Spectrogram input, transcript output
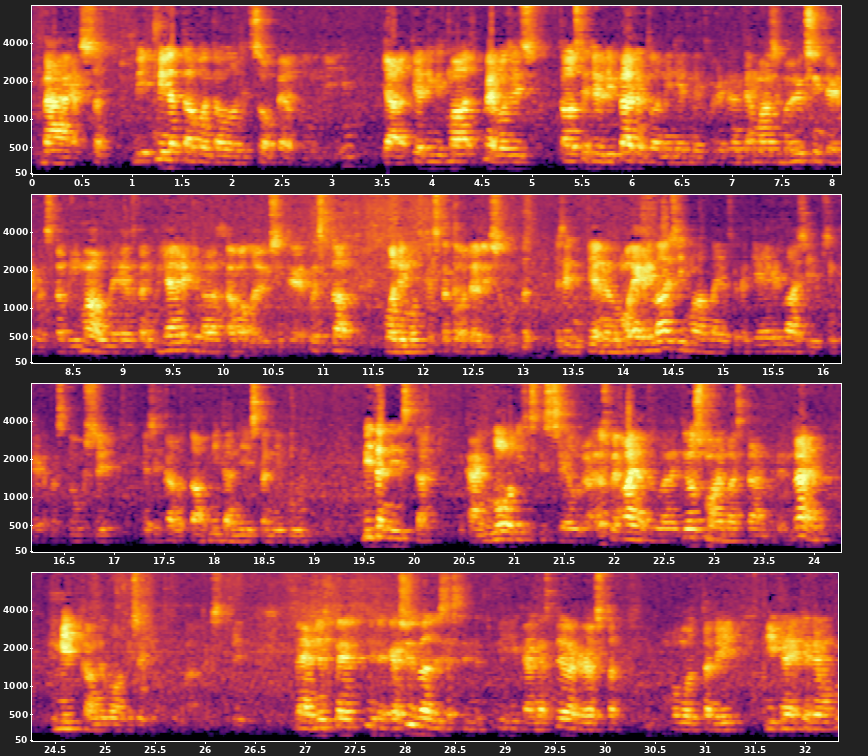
määrässä, millä tavoin taloudet sopeutuu niihin. Ja tietenkin meillä on siis taloustieteen ylipäätään toimii niin, että me yritetään tehdä mahdollisimman yksinkertaistavia malleja, jotka niin järkevällä tavalla yksinkertaistaa monimutkaista todellisuutta. Ja sitten meillä on erilaisia malleja, jotka tekee erilaisia yksinkertaistuksia. Ja sitten katsotaan, mitä niistä, niin kuin, mitä niistä ikään loogisesti seuraa. Jos me ajatellaan, että jos maailma olisi tämmöinen näin, niin mitkä on ne loogiset johtopäätökset. Me ei nyt mene mitenkään syvällisesti mihinkään näistä teorioista, mutta niin, niitä ehkä ne,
